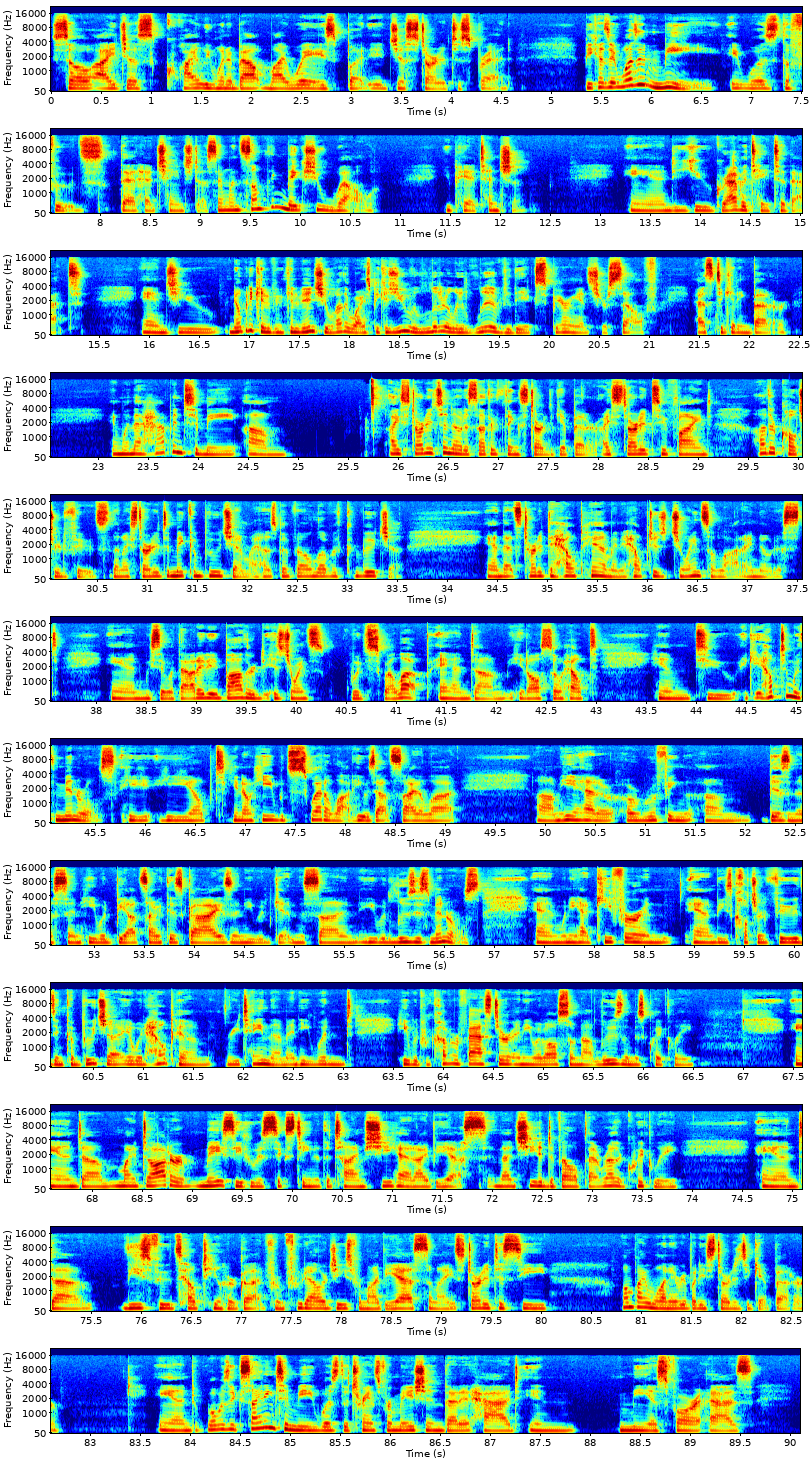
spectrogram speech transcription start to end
So I just quietly went about my ways, but it just started to spread. Because it wasn't me, it was the foods that had changed us. And when something makes you well, you pay attention and you gravitate to that. And you, nobody can convince you otherwise because you literally lived the experience yourself as to getting better. And when that happened to me, um, I started to notice other things started to get better. I started to find other cultured foods. Then I started to make kombucha, and my husband fell in love with kombucha. And that started to help him, and it helped his joints a lot, I noticed. And we said without it, it bothered his joints would swell up. And um, it also helped him to, it helped him with minerals. He, he helped, you know, he would sweat a lot. He was outside a lot. Um, he had a, a roofing um, business and he would be outside with his guys and he would get in the sun and he would lose his minerals. And when he had kefir and, and these cultured foods and kombucha, it would help him retain them and he wouldn't, he would recover faster and he would also not lose them as quickly. And um, my daughter, Macy, who was 16 at the time, she had IBS and that she had developed that rather quickly. And uh, these foods helped heal her gut from food allergies, from IBS, and I started to see one by one everybody started to get better. And what was exciting to me was the transformation that it had in me as far as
